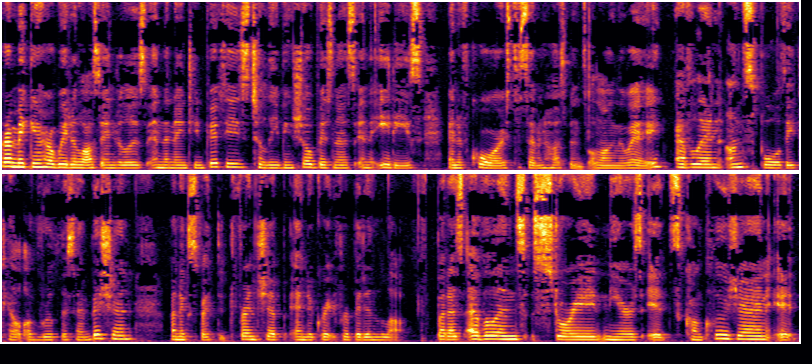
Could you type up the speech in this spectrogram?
from making her way to Los Angeles in the 1950s to leaving show business in the 80s, and of course, to seven husbands along the way, Evelyn unspools a tale of ruthless ambition, unexpected friendship, and a great forbidden love. But as Evelyn's story nears its conclusion, it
